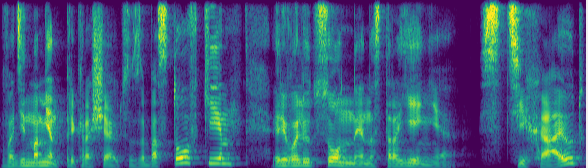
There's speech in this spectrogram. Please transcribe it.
В один момент прекращаются забастовки, революционные настроения стихают,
